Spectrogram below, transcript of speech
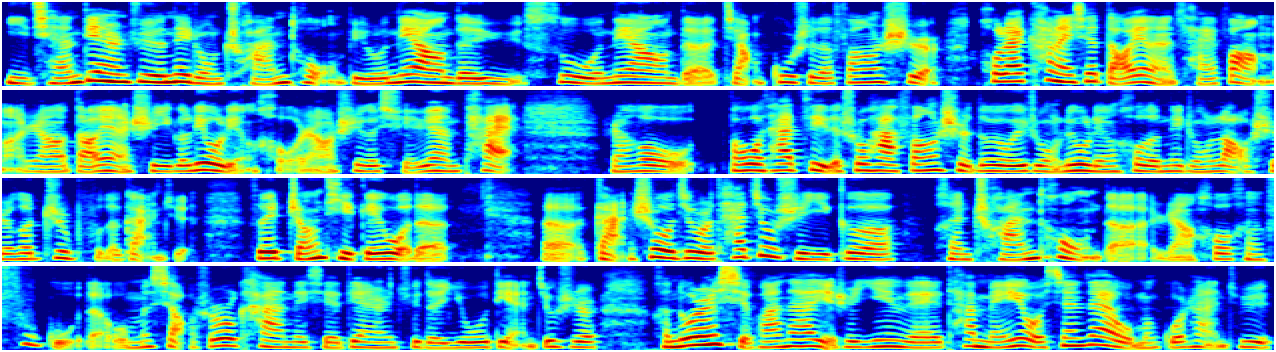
以前电视剧的那种传统，比如那样的语速、那样的讲故事的方式。后来看了一些导演的采访嘛，然后导演是一个六零后，然后是一个学院派，然后包括他自己的说话方式都有一种六零后的那种老实和质朴的感觉。所以整体给我的，呃，感受就是它就是一个很传统的，然后很复古的。我们小时候看那些电视剧的优点，就是很多人喜欢它，也是因为它没有现在我们国产剧，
